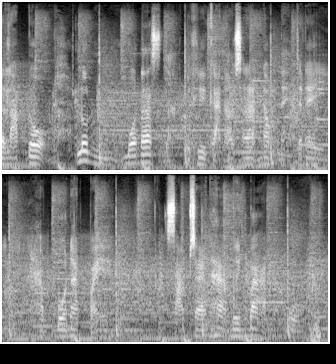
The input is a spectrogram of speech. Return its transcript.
ระดับโลกรุ่นโบนัสนะก็คือการเอาชนะน็อกเนี่ยจะได้รับโบนัสไป 350,000 บาทโอ้โห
